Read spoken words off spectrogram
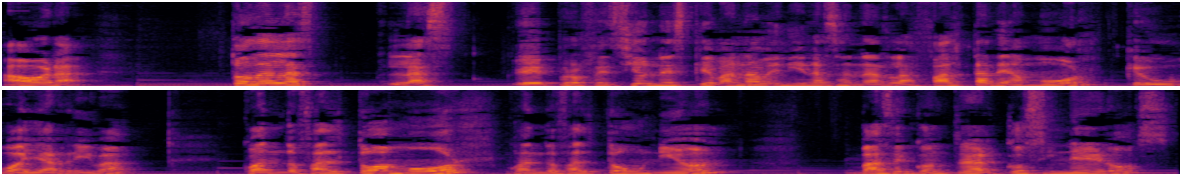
Ahora, todas las, las eh, profesiones que van a venir a sanar la falta de amor que hubo allá arriba, cuando faltó amor, cuando faltó unión, vas a encontrar cocineros,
